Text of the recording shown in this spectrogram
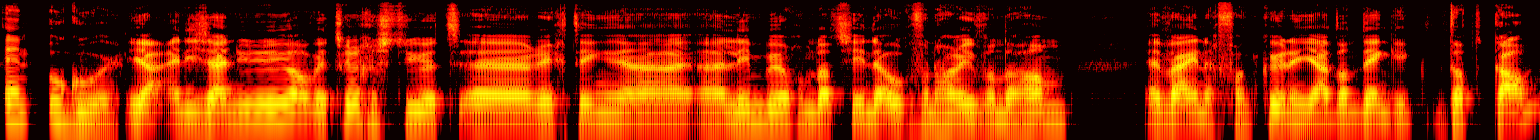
En Ugur. Ja, en die zijn nu alweer teruggestuurd eh, richting eh, Limburg. Omdat ze in de ogen van Harry van der Ham er weinig van kunnen. Ja, dan denk ik, dat kan.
